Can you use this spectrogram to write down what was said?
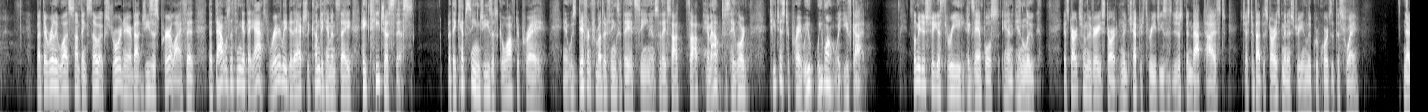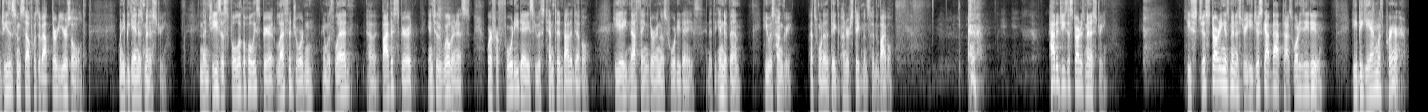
But there really was something so extraordinary about Jesus' prayer life that, that that was the thing that they asked. Rarely did they actually come to him and say, Hey, teach us this. But they kept seeing Jesus go off to pray, and it was different from other things that they had seen. And so they sought, sought him out to say, Lord, teach us to pray. We, we want what you've got. So let me just show you three examples in, in Luke. It starts from the very start. In Luke chapter 3, Jesus had just been baptized, just about to start his ministry, and Luke records it this way. Now, Jesus himself was about 30 years old when he began his ministry. And then Jesus, full of the Holy Spirit, left the Jordan and was led uh, by the Spirit into the wilderness, where for 40 days he was tempted by the devil. He ate nothing during those 40 days, and at the end of them, he was hungry. That's one of the big understatements in the Bible. How did Jesus start his ministry? He's just starting his ministry. He just got baptized. What does he do? He began with prayer.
